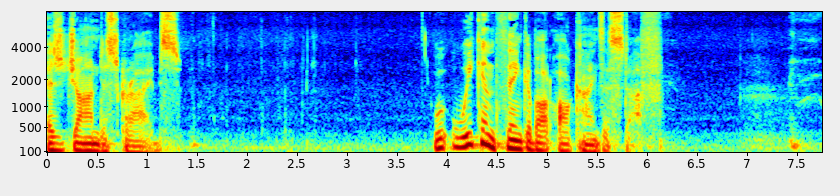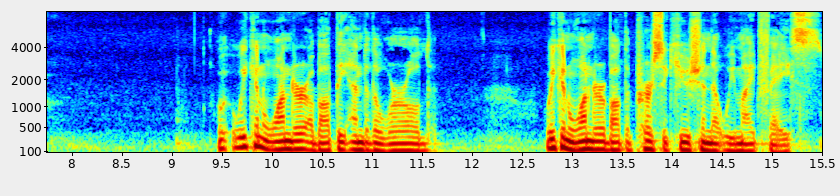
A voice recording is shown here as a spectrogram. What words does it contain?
as John describes, we can think about all kinds of stuff. We can wonder about the end of the world. We can wonder about the persecution that we might face.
